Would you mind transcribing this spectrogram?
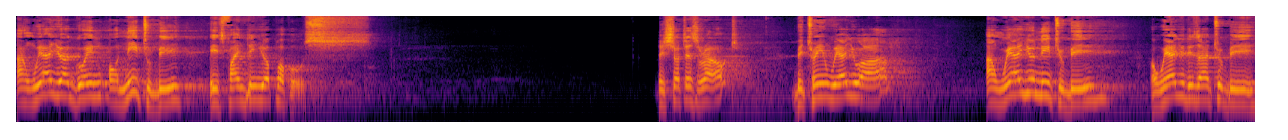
and where you are going or need to be is finding your purpose. the shortest route between where you are and where you need to be or where you desire to be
